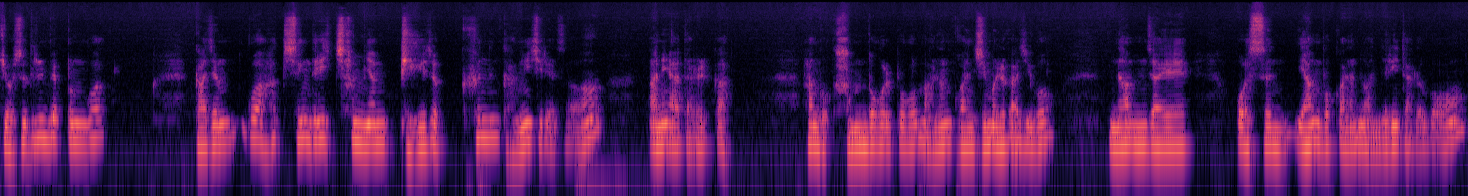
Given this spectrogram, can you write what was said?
교수들 몇 분과 가정과 학생들이 참여한 비교적 큰 강의실에서 아니야 다를까 한국 한복을 보고 많은 관심을 가지고 남자의 옷은 양복과는 완전히 다르고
